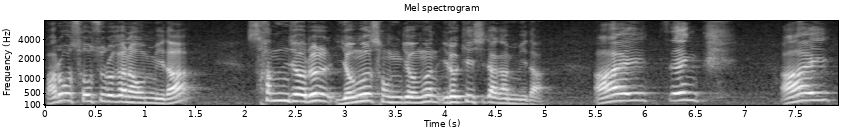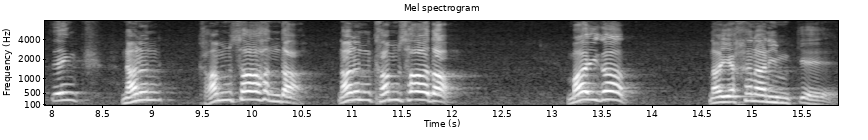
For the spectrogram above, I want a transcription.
바로 서술어가 나옵니다. 3절을 영어 성경은 이렇게 시작합니다. I thank, I thank. 나는 감사한다. 나는 감사하다. My God, 나의 하나님께.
